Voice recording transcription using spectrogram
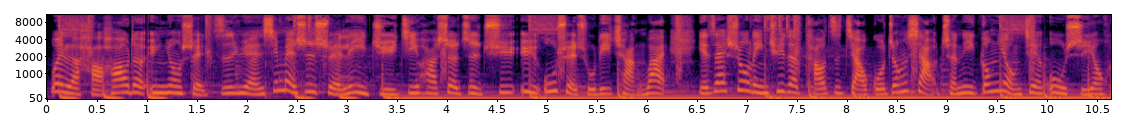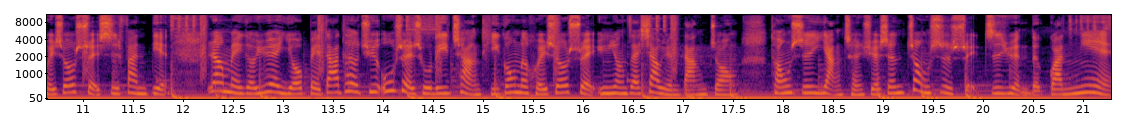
为了好好的运用水资源，新北市水利局计划设置区域污水处理厂外，也在树林区的桃子角国中小成立公用建物使用回收水示范点，让每个月由北大特区污水处理厂提供的回收水运用在校园当中，同时养成学生重视水资源的观念。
